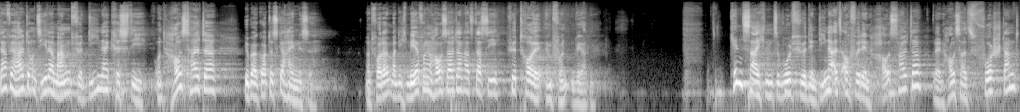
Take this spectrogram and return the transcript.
Dafür halte uns jedermann für Diener Christi und Haushalter über Gottes Geheimnisse. Dann fordert man nicht mehr von den Haushaltern, als dass sie für treu empfunden werden. Kennzeichnend sowohl für den Diener als auch für den Haushalter oder den Haushaltsvorstand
